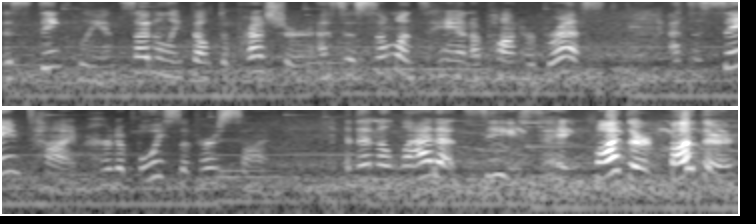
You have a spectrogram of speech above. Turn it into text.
distinctly and suddenly felt the pressure as of someone's hand upon her breast. At the same time, heard a voice of her son, and then a lad at sea saying, Mother, mother!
